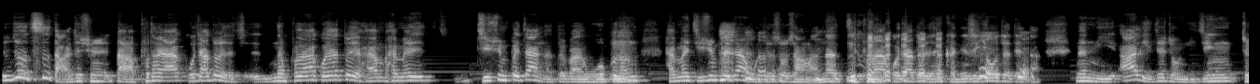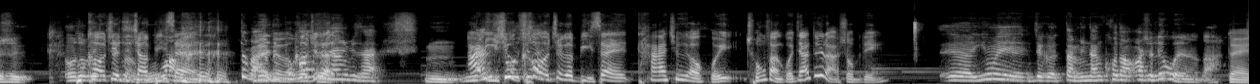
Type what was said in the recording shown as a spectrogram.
热刺打这群打葡萄牙国家队的，那葡萄牙国家队还还没集训备战呢，对吧？我不能还没集训备战我就受伤了，那 葡萄牙国家队人肯定是悠着点的。那你阿里这种已经就是欧洲靠这几场比赛，对吧？不靠这场比赛，嗯，阿里就靠这个比赛，他就要回重返国家队了，说不定。呃，因为这个大名单扩到二十六个人了吧？对，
